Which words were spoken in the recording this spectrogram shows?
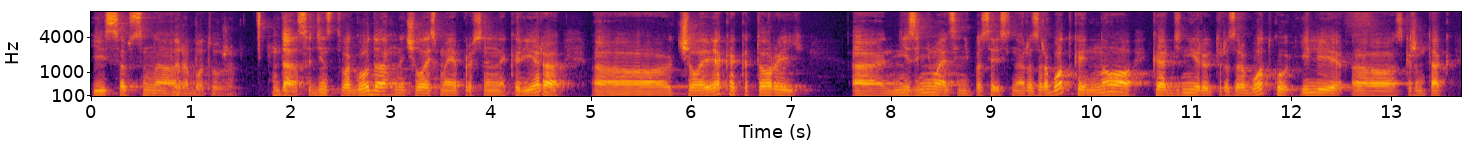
И, собственно... На работу уже. Да, с 2011 года началась моя профессиональная карьера э, человека, который э, не занимается непосредственно разработкой, но координирует разработку или, э, скажем так,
